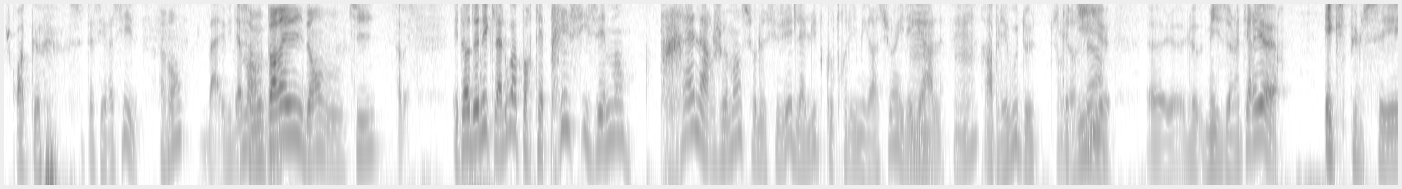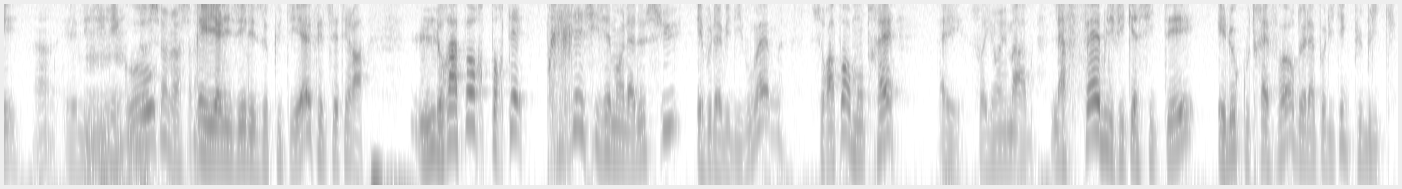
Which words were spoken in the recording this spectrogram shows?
Je crois que c'est assez facile. Ah bon? Bah, évidemment. Ça vous paraît évident, vous? Qui? Ah bah, Étant donné que la loi portait précisément très largement sur le sujet de la lutte contre l'immigration illégale. Mmh. Mmh. Rappelez-vous de ce qu'a dit euh, le ministre de l'Intérieur. Expulser hein, les mmh. illégaux, réaliser les OQTF, etc. Le rapport portait précisément là-dessus, et vous l'avez dit vous-même, ce rapport montrait, allez, soyons aimables, la faible efficacité et le coût très fort de la politique publique.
